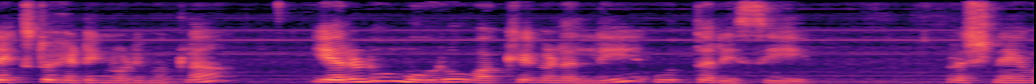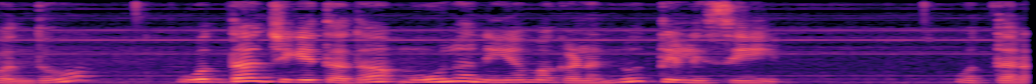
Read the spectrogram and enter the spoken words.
ನೆಕ್ಸ್ಟ್ ಹೆಡ್ಡಿಂಗ್ ನೋಡಿ ಮಕ್ಕಳ, ಎರಡು ಮೂರು ವಾಕ್ಯಗಳಲ್ಲಿ ಉತ್ತರಿಸಿ. ಪ್ರಶ್ನೆ ಒಂದು, ಉದ್ದ ಜಿಗಿತದ ಮೂಲ ನಿಯಮಗಳನ್ನು ತಿಳಿಸಿ. ಉತ್ತರ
